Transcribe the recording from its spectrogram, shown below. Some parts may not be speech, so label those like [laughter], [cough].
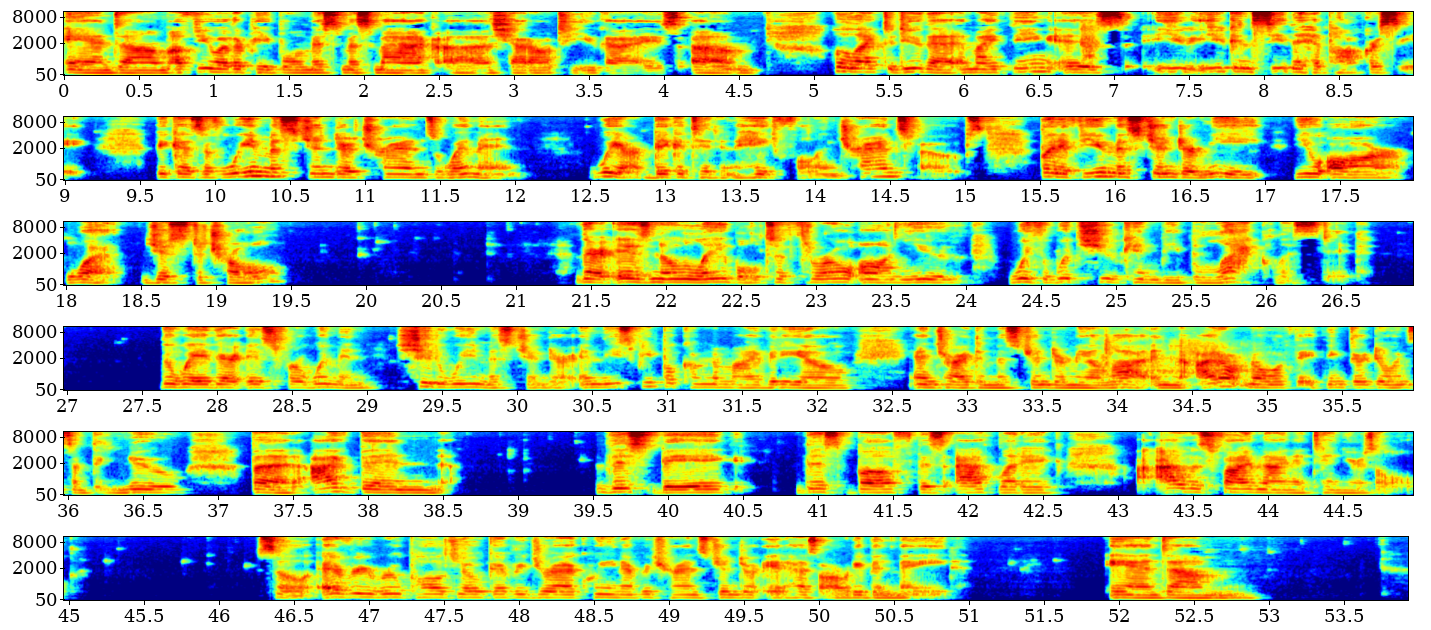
And um, a few other people, Miss Miss Mac, uh, shout out to you guys, um, who like to do that. And my thing is, you, you can see the hypocrisy hypocrisy because if we misgender trans women, we are bigoted and hateful and transphobes. But if you misgender me, you are what? Just a troll? There is no label to throw on you with which you can be blacklisted the way there is for women should we misgender and these people come to my video and try to misgender me a lot and i don't know if they think they're doing something new but i've been this big this buff this athletic i was five nine at 10 years old. So every rupaul joke every drag queen every transgender it has already been made. And um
